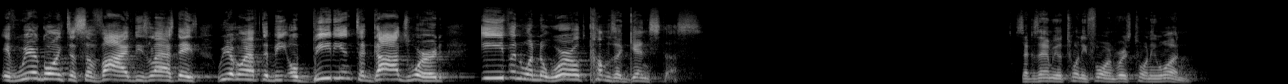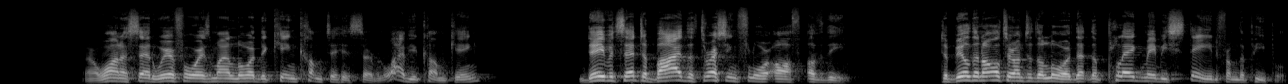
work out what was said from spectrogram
If we're going to survive these last days, we are going to have to be obedient to God's word, even when the world comes against us. 2 Samuel 24 and verse 21. Araunah said, Wherefore is my Lord the king come to his servant? Why have you come, king? David said, To buy the threshing floor off of thee, to build an altar unto the Lord, that the plague may be stayed from the people.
